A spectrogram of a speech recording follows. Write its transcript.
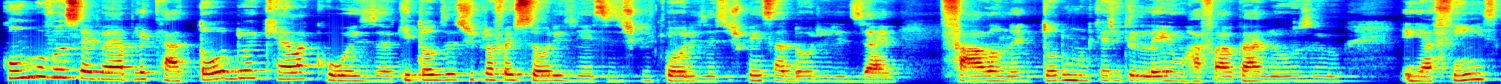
Como você vai aplicar toda aquela coisa que todos esses professores e esses escritores, esses pensadores de design falam, né? Todo mundo que a gente lê, um Rafael Cardoso, e afins,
